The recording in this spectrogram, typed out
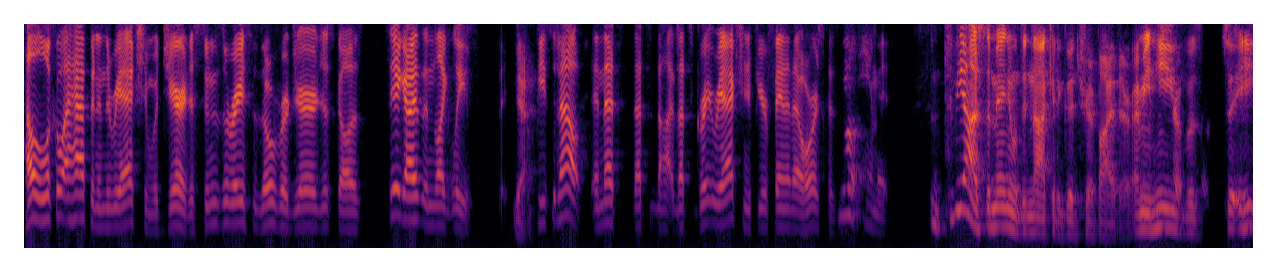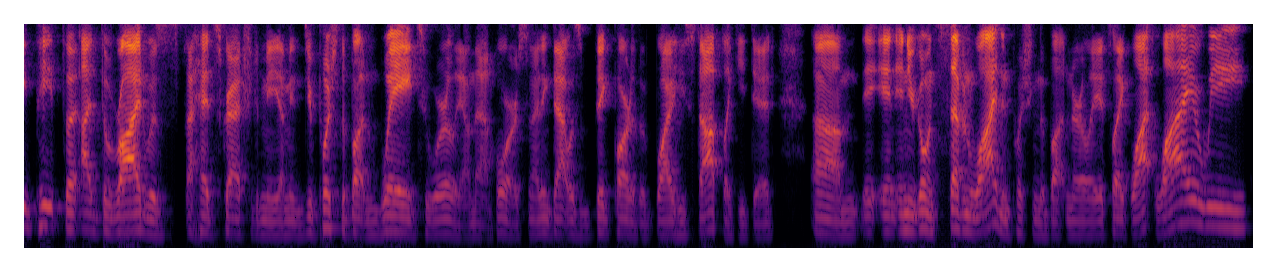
Hell, look at what happened in the reaction with Jared. As soon as the race is over, Jared just goes, "See you guys," and like leaves. Yeah, peacing out, and that's that's not that's a great reaction if you're a fan of that horse. Because well, damn it. To be honest, Emmanuel did not get a good trip either. I mean, he was he, he the I, the ride was a head scratcher to me. I mean, you pushed the button way too early on that horse, and I think that was a big part of the why he stopped like he did. Um, and, and you're going seven wide and pushing the button early. It's like why why are we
